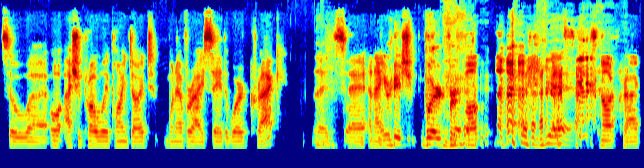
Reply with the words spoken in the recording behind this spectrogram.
So, uh, oh, I should probably point out whenever I say the word crack, it's uh, an Irish word for fun. it's, it's not crack.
